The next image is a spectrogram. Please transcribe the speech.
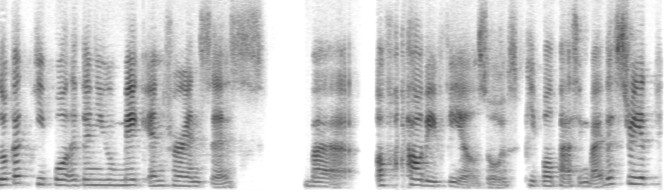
look at people and then you make inferences but of how they feel. So if people passing by the street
